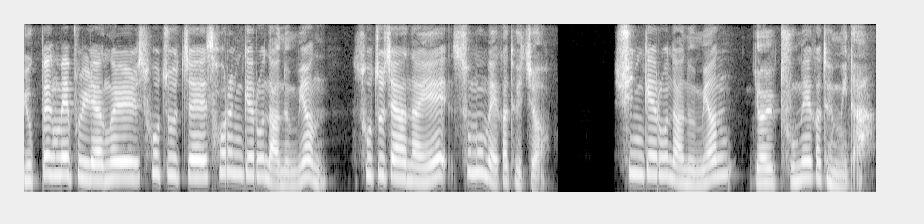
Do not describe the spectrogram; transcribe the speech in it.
600매 분량을 소주제 30개로 나누면 소주제 하나에 20매가 되죠. 50개로 나누면 12매가 됩니다.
